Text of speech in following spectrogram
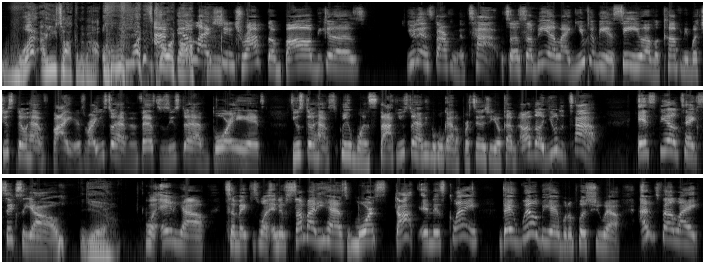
What are you talking about? what is going on? I feel on? like she dropped the ball because you didn't start from the top. So, so being like you can be a CEO of a company, but you still have buyers, right? You still have investors, you still have board heads, you still have people in stock, you still have people who got a percentage of your company. Although you the top, it still takes six of y'all yeah, or eight of y'all to make this one. And if somebody has more stock in this claim, they will be able to push you out. I just felt like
